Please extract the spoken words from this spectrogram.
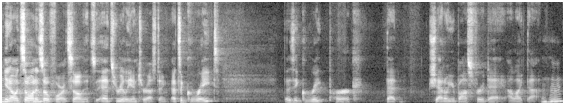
you know, and so on and so forth. So it's it's really interesting. That's a great, that is a great perk. That shadow your boss for a day. I like that. Mm-hmm.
